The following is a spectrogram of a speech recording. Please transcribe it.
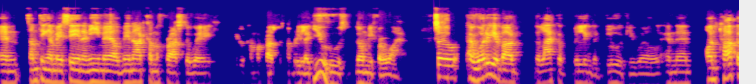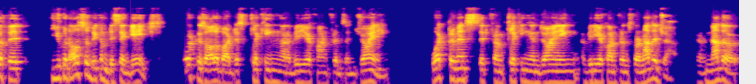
And something I may say in an email may not come across the way it will come across to somebody like you who's known me for a while. So I worry about the lack of building the glue, if you will. And then on top of it, you could also become disengaged. Work is all about just clicking on a video conference and joining. What prevents it from clicking and joining a video conference for another job, another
